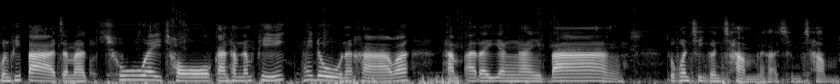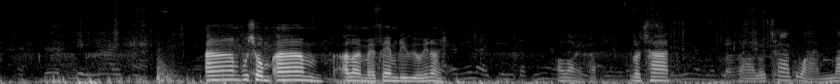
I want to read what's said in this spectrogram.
คุณพี่ปาจะมาช่วยโชว์การทำน้ำพริกให้ดูนะคะว่าทำอะไรยังไงบ้าง ทุกคนชิมกันฉ่ำนะคะชิมฉ่ำอ้ามผู้ชมอ้ามอร่อยไหมเฟรมรีวิวให้หน่อย อร่อยครับรสชาติอ่ารสชาติหวานน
